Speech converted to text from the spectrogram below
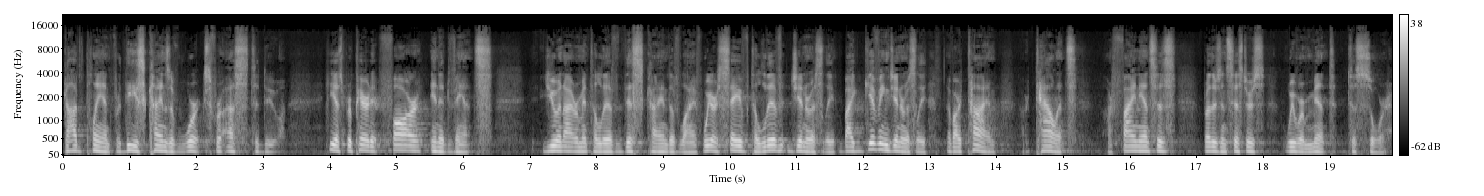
God planned for these kinds of works for us to do. He has prepared it far in advance. You and I are meant to live this kind of life. We are saved to live generously by giving generously of our time, our talents, our finances. Brothers and sisters, we were meant to soar.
